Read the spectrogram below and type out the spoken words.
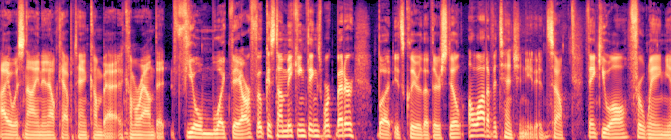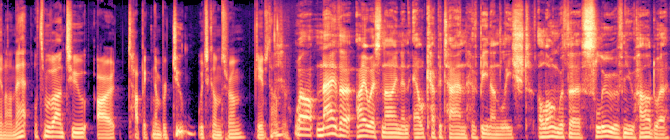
iOS 9 and El Capitan come back, come around that feel like they are focused on making things work better, but it's clear that there's still a lot of attention needed. So thank you all for weighing in on that. Let's move on to our topic number two, which comes from James Thomson. Well, now that iOS 9 and El Capitan have been unleashed, along with a slew of new hardware,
